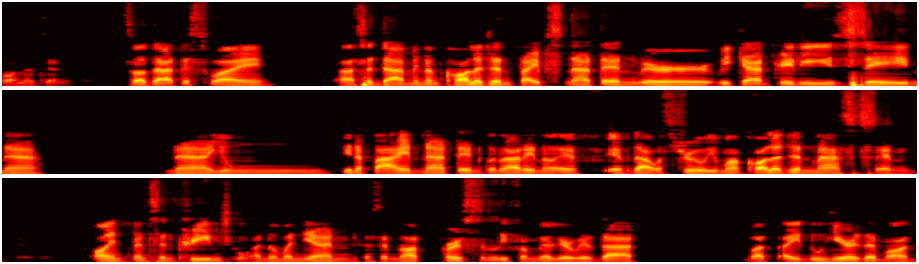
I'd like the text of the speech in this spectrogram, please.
collagen. So that is why uh, sa dami ng collagen types natin, we're, we can't really say na na yung pinapahid natin, kunwari, no, if, if that was true, yung mga collagen masks and ointments and creams, kung ano man yan, because I'm not personally familiar with that, but I do hear them on,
